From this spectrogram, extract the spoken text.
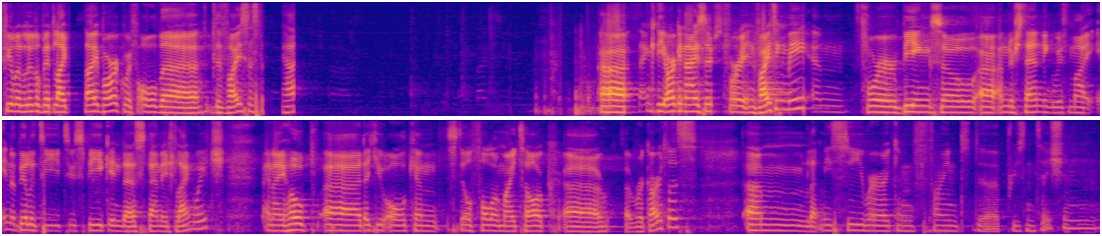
feel a little bit like cyborg with all the devices that I have. Uh, thank the organizers for inviting me and for being so uh, understanding with my inability to speak in the Spanish language. And I hope uh, that you all can still follow my talk uh, regardless. Um, let me see where I can find the presentation.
